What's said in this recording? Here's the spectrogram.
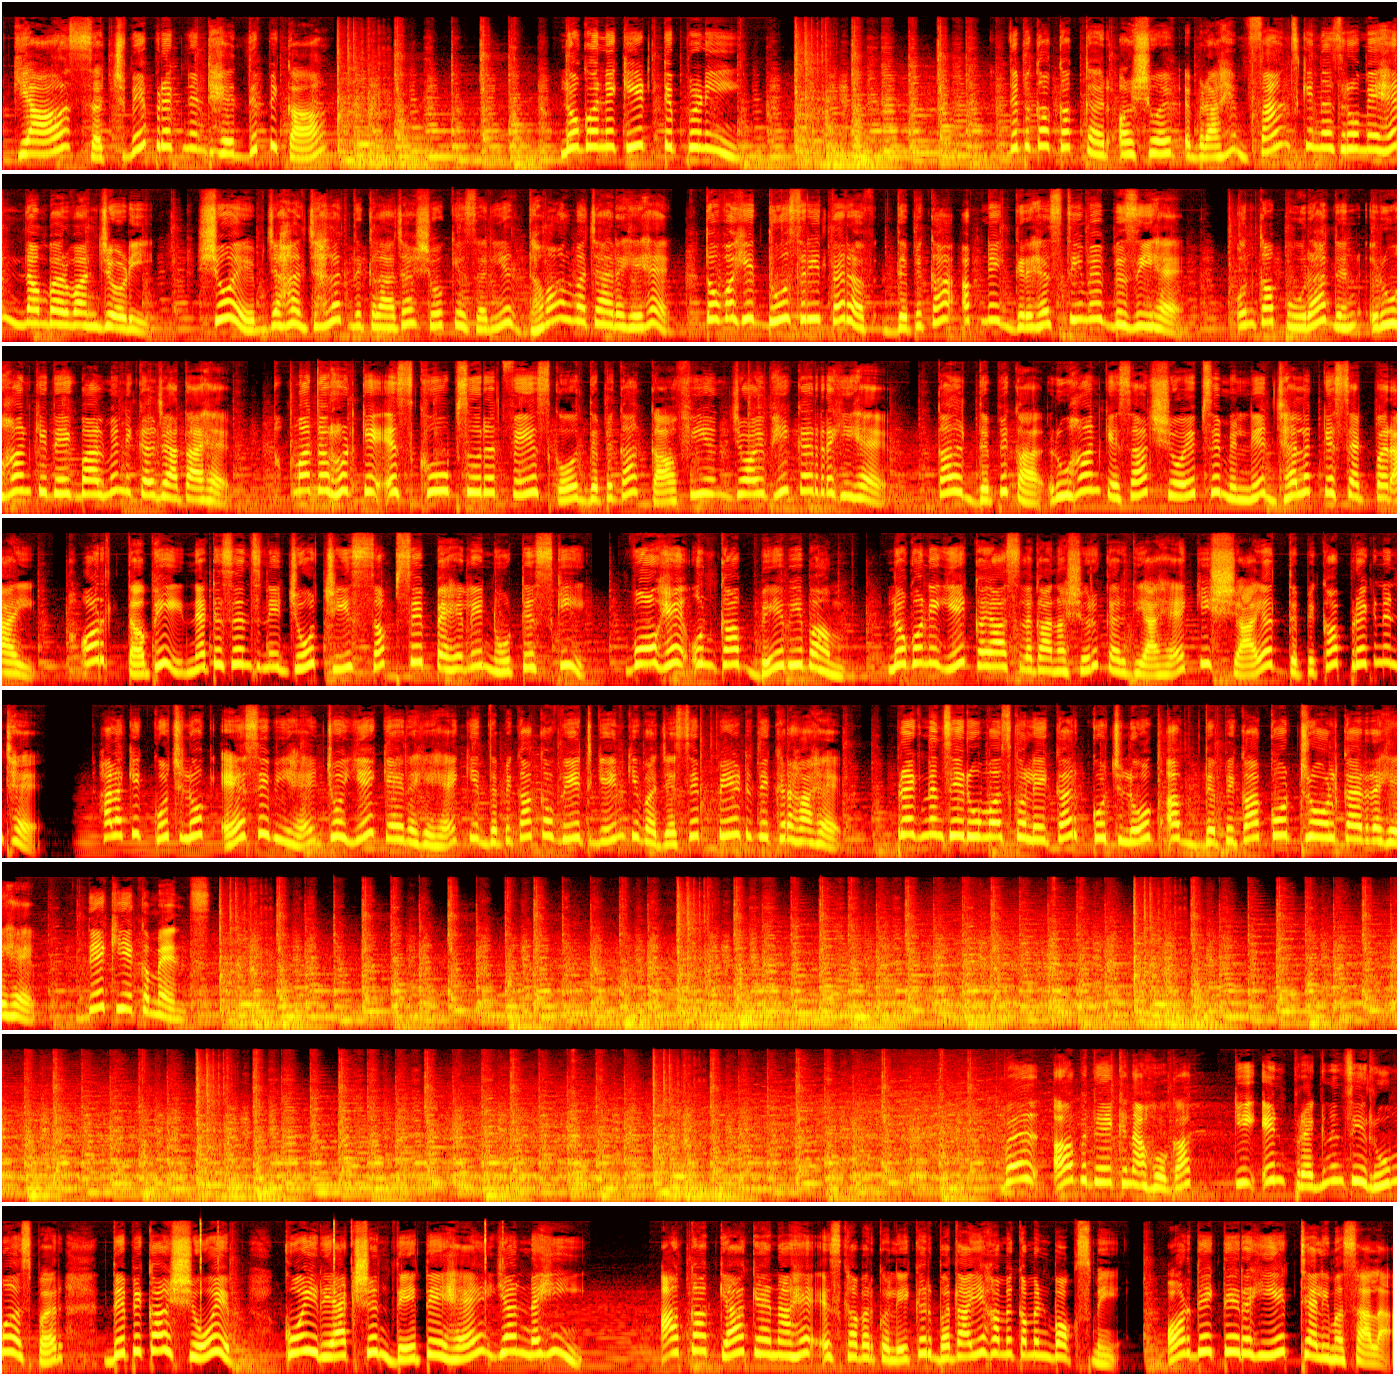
क्या सच में प्रेग्नेंट है दीपिका? लोगों ने की टिप्पणी। दीपिका कक्कर और शोएब इब्राहिम फैंस की नज़रों में है नंबर वन जोड़ी। शोएब जहाँ झलक दिखलाजा शो के ज़रिए धमाल मचा रहे हैं तो वही दूसरी तरफ़ दीपिका अपने गृहस्थी में बिज़ी है। उनका पूरा दिन रूहान की देखभाल में निकल जाता है। मदरहुड के इस खूबसूरत फेस को दीपिका काफ़ी एंजॉय भी कर रही है। कल दीपिका रूहान के साथ शोएब से मिलने झलक के सेट पर आई। और तभी नेटिजन्स ने जो चीज़ सबसे पहले नोटिस की, वो है उनका बेबी बम्प लोगों ने ये कयास लगाना शुरू कर दिया है कि शायद दीपिका प्रेग्नेंट है। हालाँकि कुछ लोग ऐसे भी हैं जो ये कह रहे हैं कि दीपिका का वेट गेन की वजह से पेट दिख रहा है। प्रेगनेंसी रूमर्स को लेकर कुछ लोग अब दीपिका को ट्रोल कर रहे हैं। देखिए कमेंट्स अब देखना होगा कि इन प्रेगनेंसी रूमर्स पर दीपिका शोएब कोई रिएक्शन देते हैं या नहीं। आपका क्या कहना है इस खबर को लेकर, बताइए हमें कमेंट बॉक्स में। और देखते रहिए टेली मसाला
